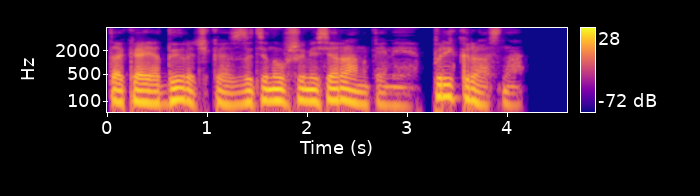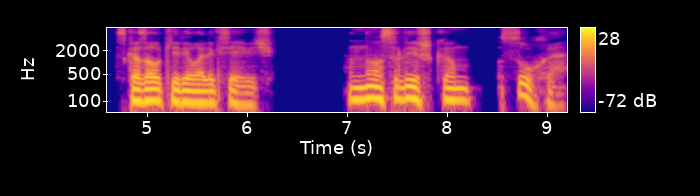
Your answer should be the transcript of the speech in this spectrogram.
«Такая дырочка с затянувшимися ранками. Прекрасно», — сказал Кирилл Алексеевич. «Но слишком сухо».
